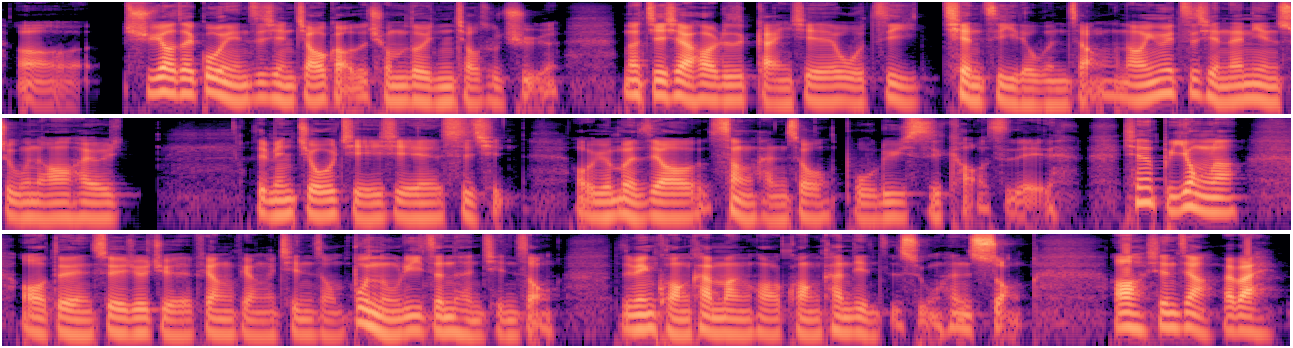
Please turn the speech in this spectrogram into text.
呃需要在过年之前交稿的全部都已经交出去了。那接下来的话就是赶一些我自己欠自己的文章。然后因为之前在念书，然后还有这边纠结一些事情。我原本是要上函授、补律师考之类的，现在不用了。哦，对，所以就觉得非常非常的轻松，不努力真的很轻松。这边狂看漫画、狂看电子书，很爽。好，先这样，拜拜。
